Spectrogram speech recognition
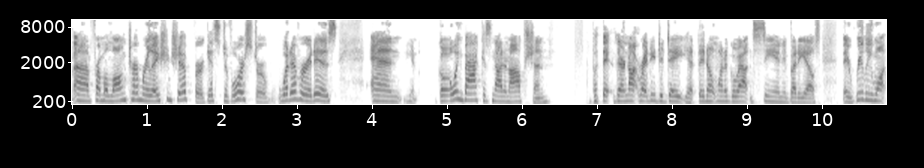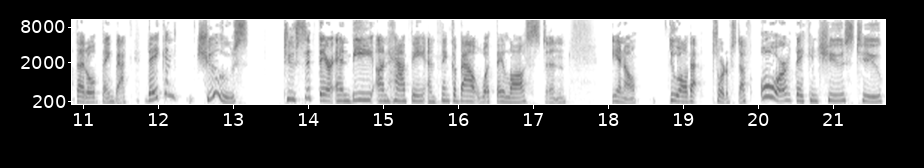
uh, from a long-term relationship or gets divorced or whatever it is and you know going back is not an option but they, they're not ready to date yet. They don't want to go out and see anybody else. They really want that old thing back. They can choose to sit there and be unhappy and think about what they lost and you know do all that sort of stuff. Or they can choose to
